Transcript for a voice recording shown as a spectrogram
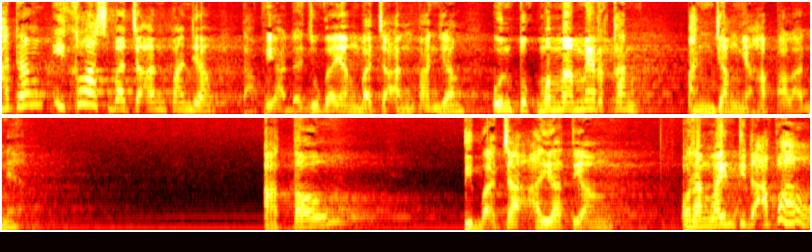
kadang ikhlas bacaan panjang. Tapi ada juga yang bacaan panjang untuk memamerkan panjangnya hafalannya. Atau dibaca ayat yang orang lain tidak hafal.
